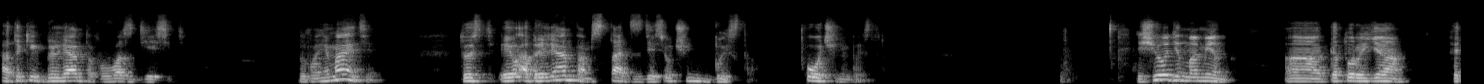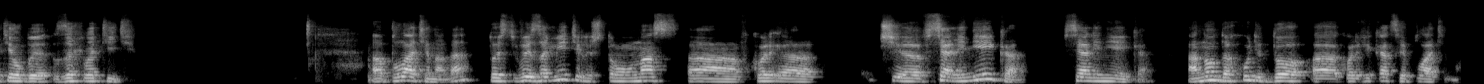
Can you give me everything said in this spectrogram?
А таких бриллиантов у вас 10. Вы понимаете? То есть, а бриллиантом стать здесь очень быстро. Очень быстро. Еще один момент, а, который я хотел бы захватить а, платина, да? То есть вы заметили, что у нас а, ч, вся линейка, вся линейка, оно доходит до а, квалификации платина.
